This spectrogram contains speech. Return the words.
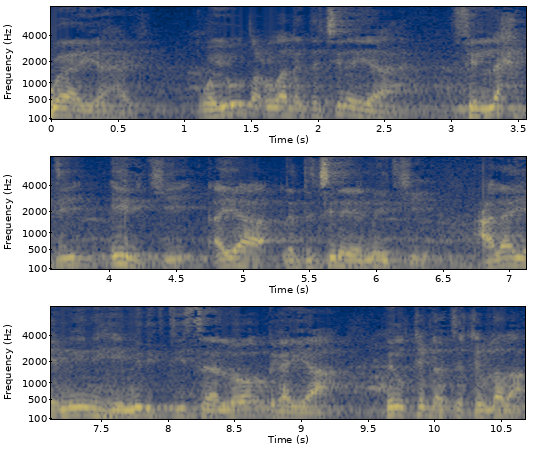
Waayahay wayuudacu waa la dejinayaa fi laxdi iilkii ayaa la dejinayaa meydkii calaa yamiinihi midigtiisa loo dhigayaa lilqiblati qiblada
